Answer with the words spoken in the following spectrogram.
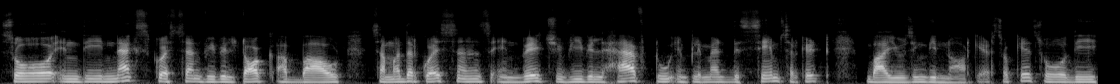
So in the next question we will talk about some other questions in which we will have to implement the same circuit by using the NOR gates okay? So the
